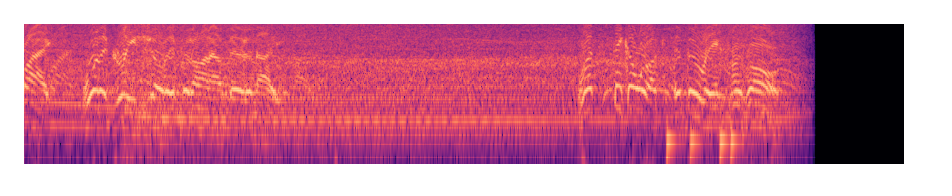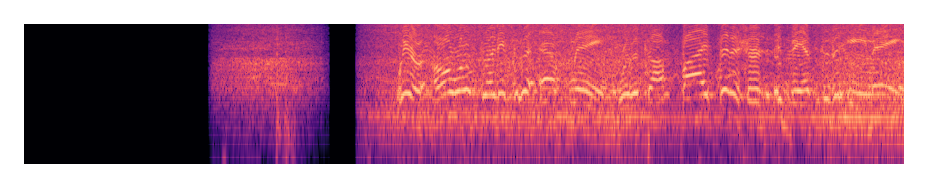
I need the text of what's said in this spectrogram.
Flag. What a great show they put on out there tonight. Let's take a look at the race results. We are almost ready for the F main, where the top five finishers advance to the E main.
